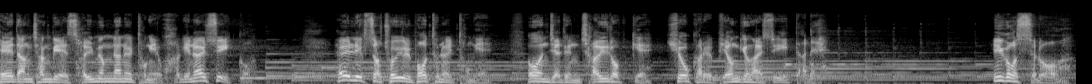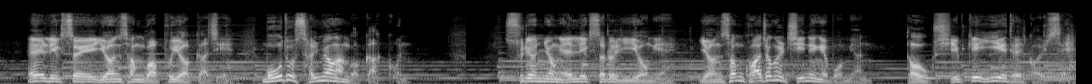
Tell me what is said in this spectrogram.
해당 장비의 설명란을 통해 확인할 수 있고 엘릭서 조율 버튼을 통해 언제든 자유롭게 효과를 변경할 수 있다네. 이것으로 엘릭서의 연성과 부여까지 모두 설명한 것 같군. 수련용 엘릭서를 이용해 연성 과정을 진행해 보면 더욱 쉽게 이해될 걸세.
